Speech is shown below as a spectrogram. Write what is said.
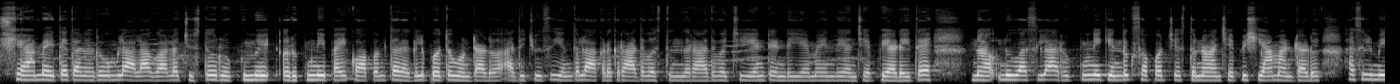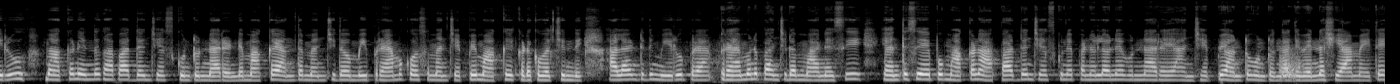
శ్యామ్ అయితే తన రూమ్లో అలాగ ఆలోచిస్తూ రుక్మి రుక్మిణిపై కోపంతో రగిలిపోతూ ఉంటాడు. అది చూసి ఇంతలో అక్కడికి రాధ వస్తుంది? రాధ వచ్చి ఏంటండి ఏమైంది? అని చెప్పి అడిగితే నా నువ్వు అసలు ఆ రుక్మిణికి ఎందుకు సపోర్ట్ చేస్తున్నావు? అని చెప్పి శ్యామ్ అంటాడు. అసలు మీరు మా అక్కను ఎందుకు అపార్థం చేసుకుంటున్నారండి? మా అక్క ఎంత మంచిదో మీ ప్రేమ కోసం అని చెప్పి మా అక్క ఇక్కడికి వచ్చింది. అలాంటిది మీరు ప్రే ప్రేమను పంచడం మానేసి ఎంతసేపు మా అక్కను అపార్థం చేసుకునే పనిలోనే ఉన్నారే? అని చెప్పి అంటూ ఉంటుంది. అది విన్న శ్యామ్ అయితే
